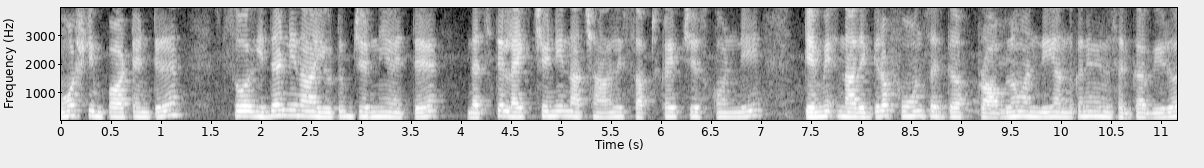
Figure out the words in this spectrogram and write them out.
మోస్ట్ ఇంపార్టెంట్ సో ఇదండి నా యూట్యూబ్ జర్నీ అయితే. నచ్చితే లైక్ చేయండి నా ఛానల్ని సబ్స్క్రైబ్ చేసుకోండి. కెమె నా దగ్గర ఫోన్ సరిగ్గా ప్రాబ్లం అంది. అందుకని నేను సరిగ్గా వీడియో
